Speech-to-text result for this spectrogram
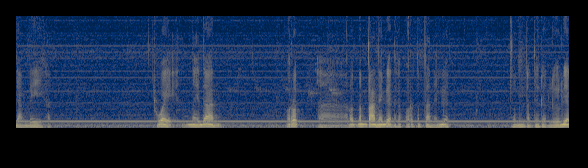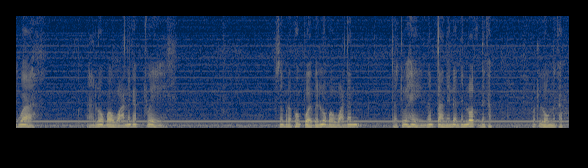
อย่างดีครับ ช่วยในด้านลดลดน้ำตาลในเลือดนะครับลดน้ำตาลในเลือดลดน้ำตาลในเลือดหรือเรียกว่าอ่าโรคเบาหวานนะครับ ช่วยสำหรับผู้ป่วยเป็นโรคเบาหวานนั้นจะช่วยให้น้ำตาลในเลือดนั้นลดนะครับ ลดลงนะครับ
